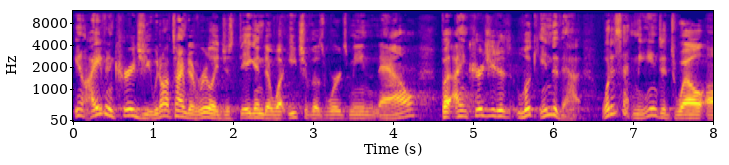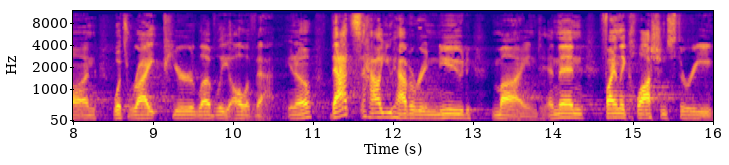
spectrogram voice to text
you know, I even encourage you, we don't have time to really just dig into what each of those words mean now, but I encourage you to look into that. What does that mean to dwell on what's right, pure, lovely, all of that? You know, that's how you have a renewed mind. And then finally, Colossians 3.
